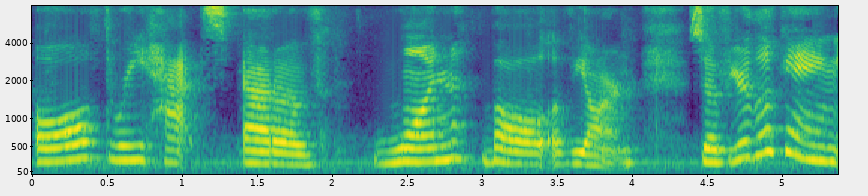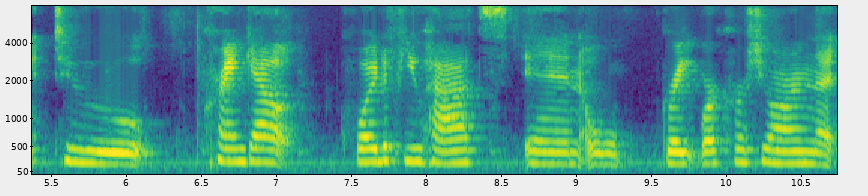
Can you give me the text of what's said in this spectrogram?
all three hats out of one ball of yarn. So if you're looking to crank out quite a few hats in a great workhorse yarn that,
